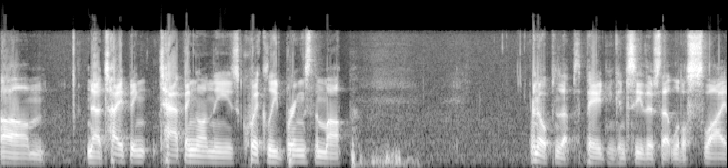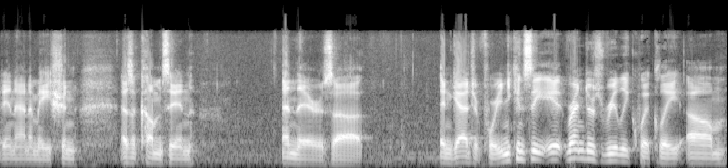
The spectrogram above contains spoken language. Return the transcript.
Um, now typing, tapping on these quickly brings them up and opens up the page. You can see there's that little slide in animation as it comes in, and there's uh, Engadget for you. And you can see it renders really quickly. Um,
